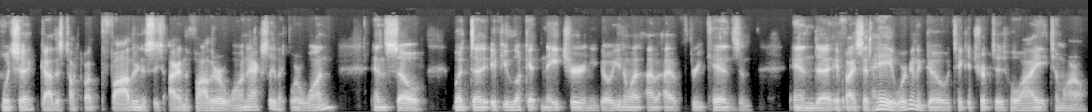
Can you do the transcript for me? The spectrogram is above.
which uh, god has talked about the father and this is i and the father are one actually like we're one. And so but uh, if you look at nature and you go you know what? I, I have three kids and and uh, if I said, hey, we're going to go take a trip to Hawaii tomorrow,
